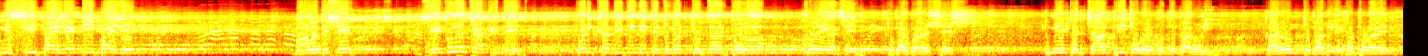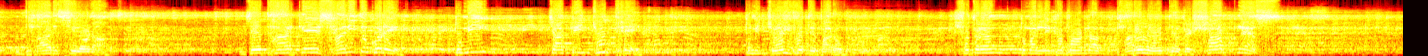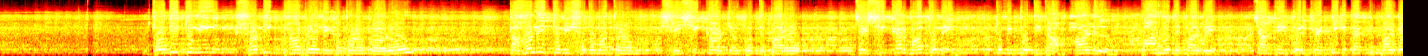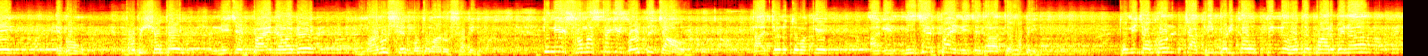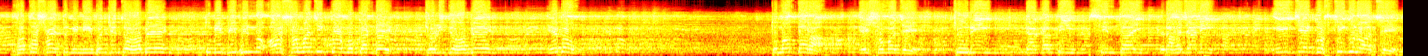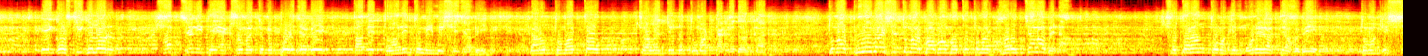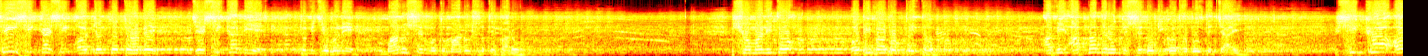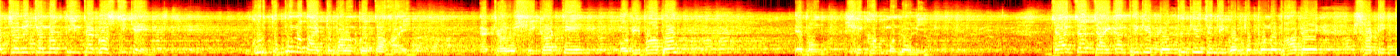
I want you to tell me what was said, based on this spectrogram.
তুমি সি পাইলে ডি পাইলে, বাংলাদেশের যে কোনো চাকরিতে পরীক্ষা দিতে দিতে তোমার জুতার তলা ক্ষয়ে গেছে, তোমার বয়স শেষ। তুমি একটা চাকরি জোগাড় করতে পারোনি, কারণ তোমার লেখাপড়ায় ধার ছিল না। যে ধারকে শানিত করে তুমি চাকরির যুদ্ধে তুমি জয়ী হতে পারো। সুতরাং তোমার লেখাপড়াটা ধারালো হতে হবে শার্পনেস যদি তুমি সঠিকভাবে লেখাপড়া করো, তাহলে তুমি শুধুমাত্র সেই শিক্ষা অর্জন করতে পারো, যে শিক্ষার মাধ্যমে তুমি প্রতিটা হার্ডেল পার হতে পারবে, চাকরির পরীক্ষায় টিকে থাকতে পারবে এবং ভবিষ্যতে নিজের পায়ে দাঁড়াবে, মানুষের মতো মানুষ হবে। তুমি এই সমাজটাকে গড়তে চাও, তার জন্য তোমাকে আগে নিজের পায়ে নিজে দাঁড়াতে হবে। তুমি যখন চাকরি পরীক্ষা উত্তীর্ণ হতে পারবে না হতাশায় তুমি নির্বাচিত হবে, তুমি বিভিন্ন অসামাজিক কর্মকাণ্ডে জড়িত হবে এবং তোমার দ্বারা এই সমাজে চুরি, ডাকাতি, ছিনতাই, রাহাজানি, এই যে গোষ্ঠীগুলো আছে, এই গোষ্ঠীগুলোর হাতছানিতে একসময় তুমি পড়ে যাবে, তাদের দলে তুমি মিশে যাবে। কারণ তোমার তো চলার জন্য তোমার টাকা দরকার। তোমার বুড়ো বয়সে তোমার বাবা মা তো তোমার খরচ চালাবে না। সুতরাং তোমাকে মনে রাখতে হবে, তোমাকে সেই শিক্ষা অর্জন করতে হবে যে শিক্ষা দিয়ে তুমি জীবনে মানুষের মতো মানুষ হতে পারো। সম্মানিত অভিভাবকবৃন্দ, আমি আপনাদের উদ্দেশ্যে দুটি কথা বলতে চাই। শিক্ষা অর্জনের জন্য তিনটা গোষ্ঠীকে গুরুত্বপূর্ণ দায়িত্ব পালন করতে হয়। একটা হলো শিক্ষার্থী, অভিভাবক এবং শিক্ষক মণ্ডলী। যার যার জায়গা থেকে প্রত্যেকেই যদি গুরুত্বপূর্ণভাবে সঠিক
